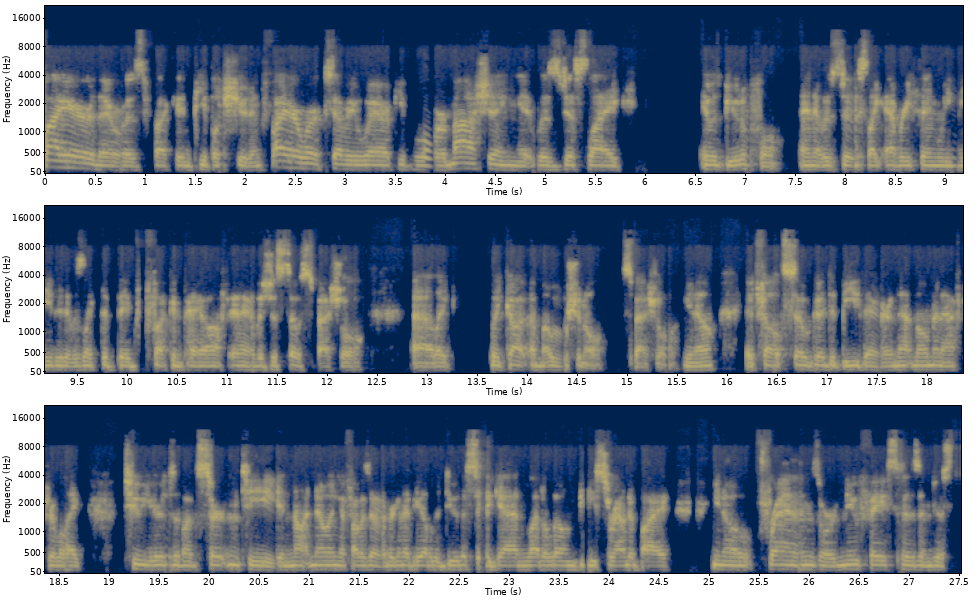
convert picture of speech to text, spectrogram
fire. There was fucking people shooting fireworks everywhere. People were moshing. It was just like, it was beautiful. And it was just like everything we needed. It was like the big fucking payoff. And it was just so special. Uh, like, like got emotional special, you know, it felt so good to be there in that moment after like two years of uncertainty and not knowing if I was ever going to be able to do this again, let alone be surrounded by, you know, friends or new faces and just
